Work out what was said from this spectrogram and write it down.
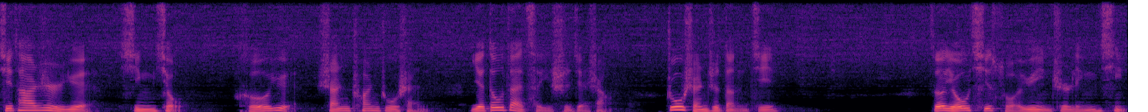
其他日月星宿、河岳山川诸神也都在此一世界上。诸神之等级。则由其所蕴之灵性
